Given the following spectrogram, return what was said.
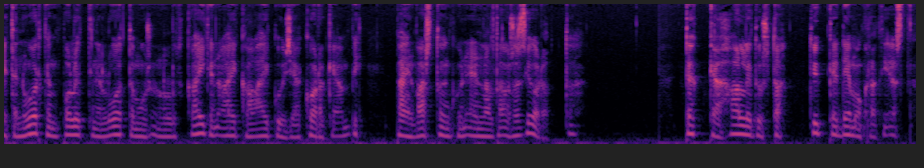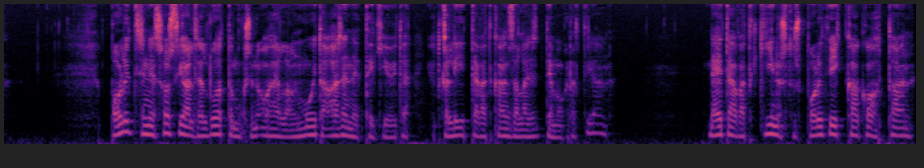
että nuorten poliittinen luottamus on ollut kaiken aikaa aikuisia korkeampi, päinvastoin kuin ennalta osasi odottaa. Tökkää hallitusta, tykkää demokratiasta. Poliittisen ja sosiaalisen luottamuksen ohella on muita asennetekijöitä, jotka liittävät kansalaiset demokratiaan. Näitä ovat kiinnostus politiikkaa kohtaan,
